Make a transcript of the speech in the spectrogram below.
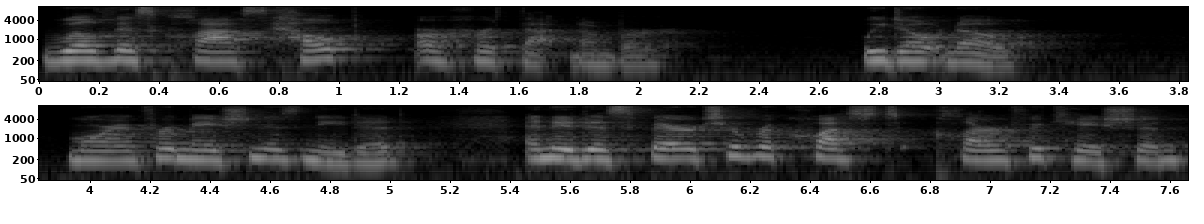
Will this class help or hurt that number? We don't know. More information is needed, and it is fair to request clarification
